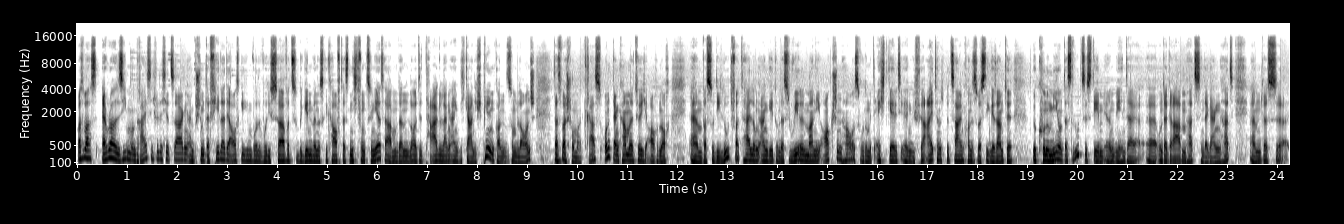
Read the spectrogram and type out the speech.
was war es, Error 37 will ich jetzt sagen, ein bestimmter Fehler, der ausgegeben wurde, wo die Server zu Beginn, wenn du es gekauft hast, nicht funktioniert haben und dann Leute tagelang eigentlich gar nicht spielen konnten zum Launch. Das war schon mal krass und dann kam natürlich auch noch, ähm, was so die Loot-Verteilung angeht und das Real Money Auction House, wo du mit Echtgeld irgendwie für Items bezahlen konntest, was die gesamte Ökonomie und das Loot-System irgendwie hinter, äh, untergraben hat, hintergangen hat. Ähm, das äh,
